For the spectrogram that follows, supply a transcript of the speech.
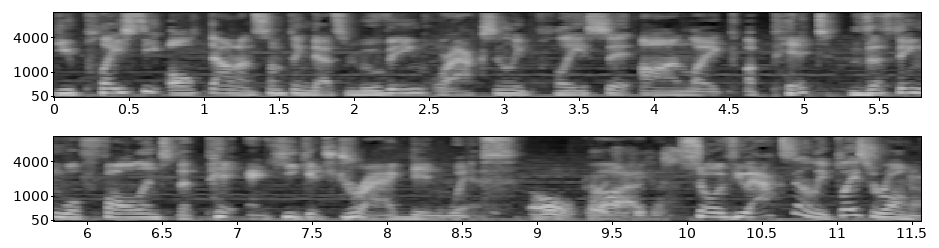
you place the alt down on something that's moving or accidentally place it on like a pit, the thing will fall into the pit and he gets dragged in with. Oh, oh God. So if you accidentally place it wrong,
